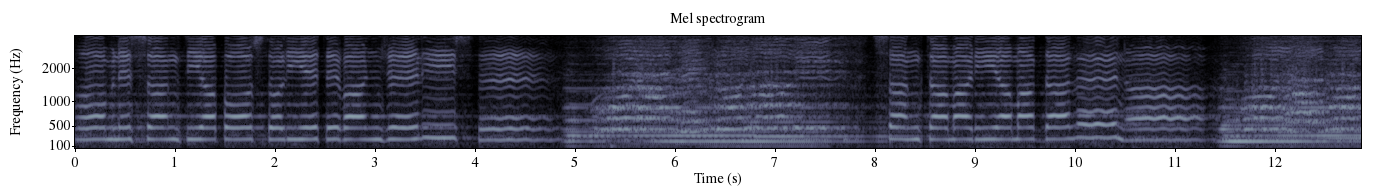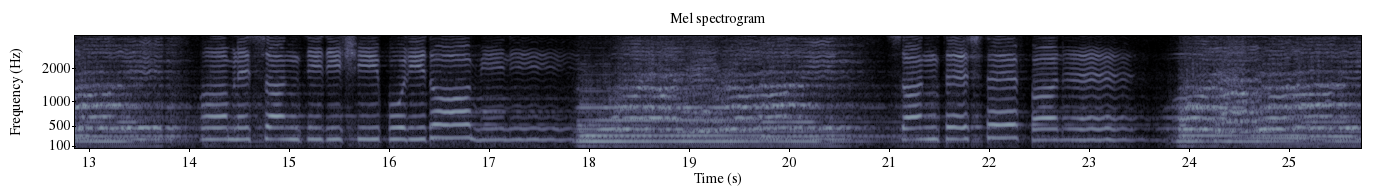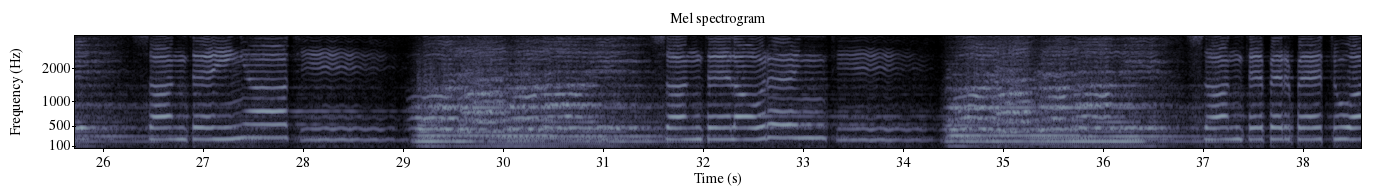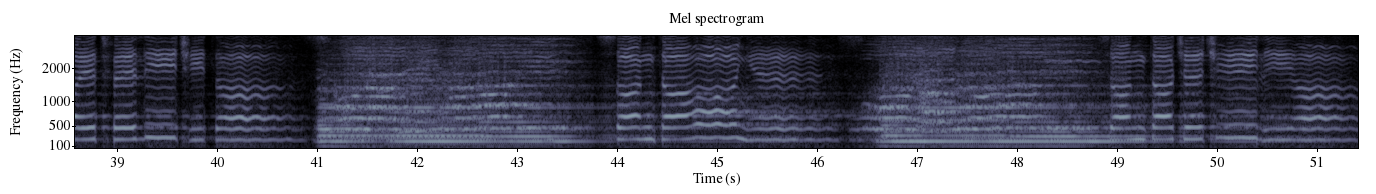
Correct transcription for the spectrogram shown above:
omne sancti apostoli et evangeliste, ora pro nobis. Sancta Maria Magdalena, ora pro nobis. Omne sancti discipuli Domini, ora pro nobis. Sancte Stefane, ora pro nobis. Sancte Ignati, Sancte Laurenti, ora pro nobis, Sancte perpetua et felicitas, ora pro nobis, Sancta Agnes, ora pro nobis, Sancta Cecilia,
